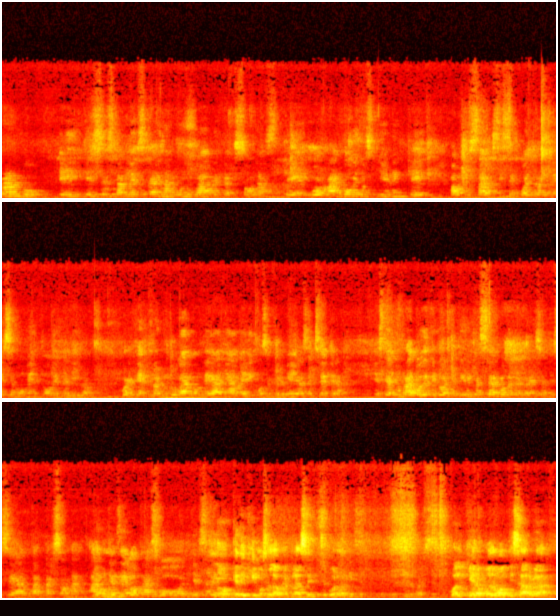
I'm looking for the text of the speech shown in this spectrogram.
rango eh, que se establezca en algún lugar de personas que por rango ellos tienen que bautizar si se encuentran en ese momento de peligro? Por ejemplo, en un lugar donde haya médicos, enfermeras, etcétera. Este, hay un rango de que no, el que tiene que hacerlo de preferencia que sea tal persona, No, antes no. de otras o este, No, ¿qué dijimos en la otra clase? ¿Se acuerdan? Cualquiera puede bautizar, ¿verdad?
